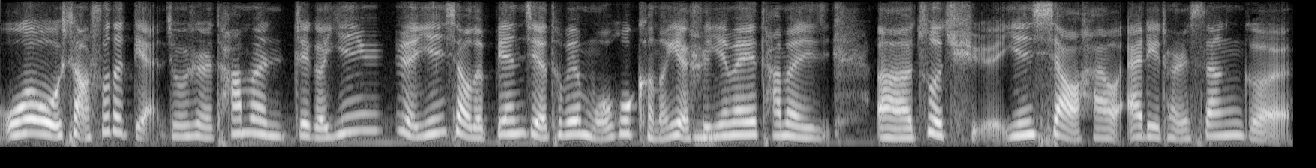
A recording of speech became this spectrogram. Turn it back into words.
我我想说的点就是，他们这个音乐音效的边界特别模糊，可能也是因为他们呃作曲、音效还有 editor 三个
